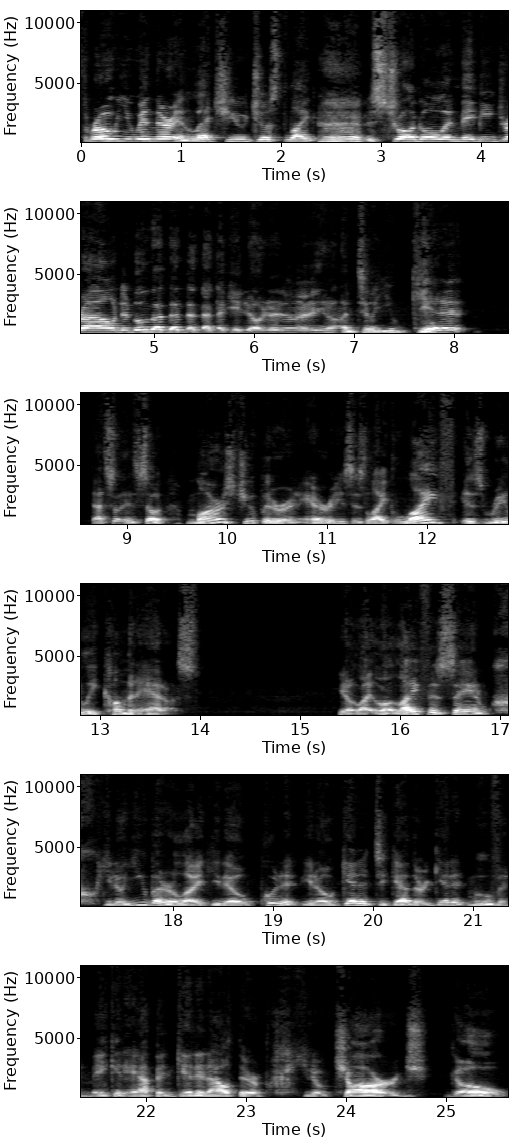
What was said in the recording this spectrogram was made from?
throw you in there and let you just like struggle and maybe drown and blah, blah, blah, you, know, you know, until you get it. That's so Mars, Jupiter, and Aries is like life is really coming at us. You know, life is saying, you know, you better like, you know, put it, you know, get it together, get it moving, make it happen, get it out there, you know, charge, go.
